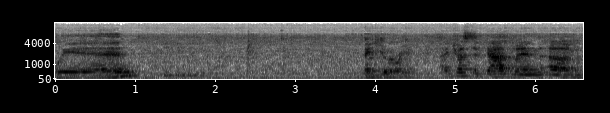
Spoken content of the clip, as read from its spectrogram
when. Thank you, Lorraine. I trusted God when, um,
